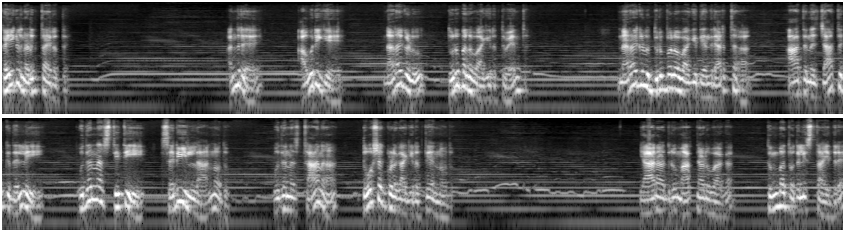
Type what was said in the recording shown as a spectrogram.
ಕೈಗಳು ನಡುಗ್ತಾ ಇರುತ್ತೆ. ಅಂದ್ರೆ ಅವರಿಗೆ ನರಗಳು ದುರ್ಬಲವಾಗಿರುತ್ತವೆ ಅಂತ. ನರಗಳು ದುರ್ಬಲವಾಗಿದೆ ಅಂದ್ರೆ ಅರ್ಥ ಆತನ ಜಾತಕದಲ್ಲಿ ಬುಧನ ಸ್ಥಿತಿ ಸರಿ ಇಲ್ಲ ಅನ್ನೋದು. ಬುಧನ ಸ್ಥಾನ ದೋಷಕ್ಕೊಳಗಾಗಿರುತ್ತೆ ಅನ್ನೋದು. ಯಾರಾದ್ರೂ ಮಾತನಾಡುವಾಗ ತುಂಬಾ ತೊದಲಿಸ್ತಾ ಇದ್ರೆ,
